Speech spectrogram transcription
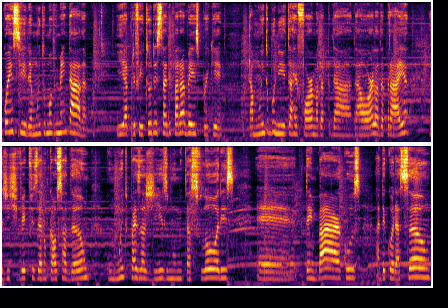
conhecida, é muito movimentada. E a prefeitura está de parabéns, porque está muito bonita a reforma da, da, da orla da praia. A gente vê que fizeram um calçadão com muito paisagismo, muitas flores, é, tem barcos, a decoração,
